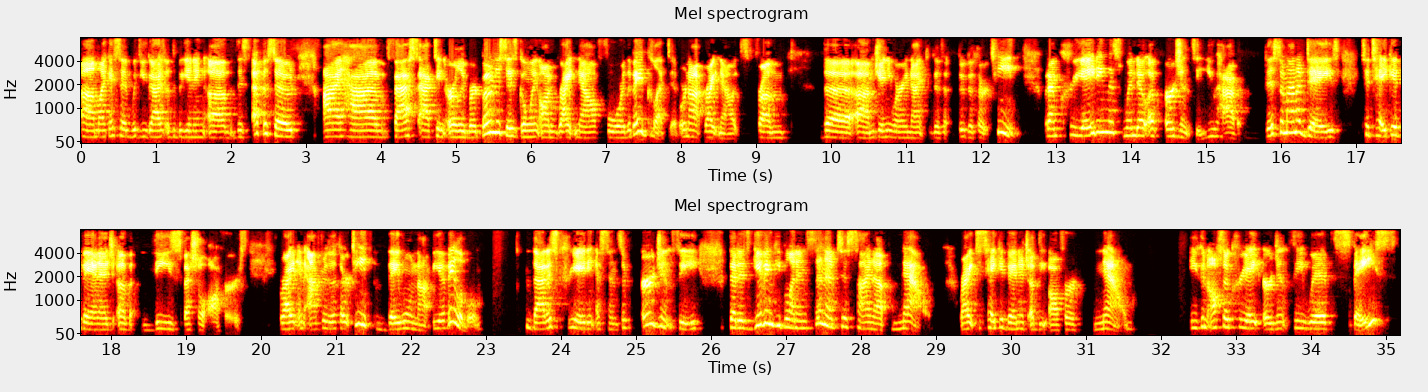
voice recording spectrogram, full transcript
Um, like I said with you guys at the beginning of this episode, I have fast acting early bird bonuses going on right now for the Babe Collective, or not right now, it's from the um, January 9th through the, through the 13th. But I'm creating this window of urgency. You have this amount of days to take advantage of these special offers, right? And after the 13th, they will not be available. That is creating a sense of urgency that is giving people an incentive to sign up now right? To take advantage of the offer now. You can also create urgency with space.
